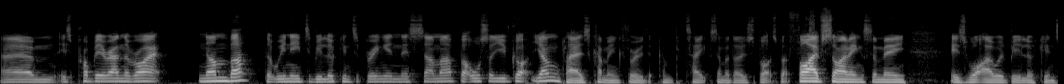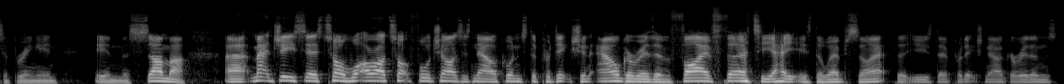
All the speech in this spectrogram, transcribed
Um, is probably around the right number that we need to be looking to bring in this summer. But also, you've got young players coming through that can take some of those spots. But five signings for me is what I would be looking to bring in in the summer. Uh, Matt G says, Tom, what are our top four chances now according to the prediction algorithm? 538 is the website that used their prediction algorithms.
